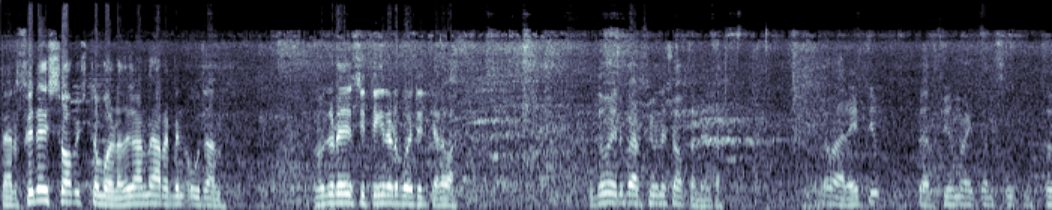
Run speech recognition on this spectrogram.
പെർഫ്യൂമിന്റെ ഷോപ്പ് ഇഷ്ടം പോലെ അത് കാണുന്ന അറേബ്യൻ ഊതാണ് നമുക്കിവിടെ സിറ്റിങ്ങിന്റെ അവിടെ പോയിട്ട് ഇരിക്കാം വാ. ഇതും ഒരു പെർഫ്യൂമിന്റെ ഷോപ്പ് തന്നെ കേട്ടോ. വെറൈറ്റി പെർഫ്യൂം ഐറ്റംസ് ഇത്ര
